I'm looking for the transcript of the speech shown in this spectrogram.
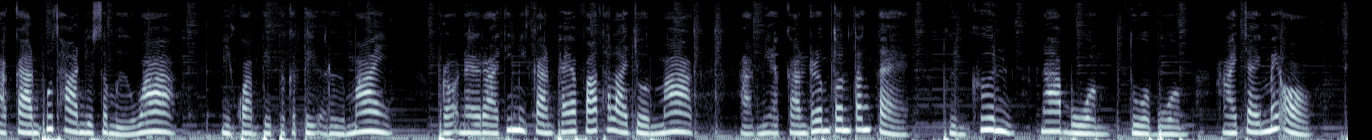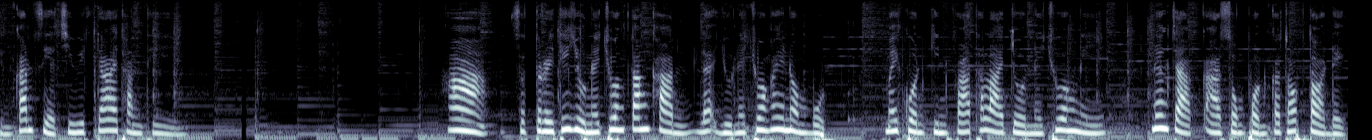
อาการผู้ทานอยู่เสมอว่า มีความผิดปกติหรือไม่ เพราะในรายที่มีการแพ้ฟ้าทลายโจรมาก อาจมีอาการเริ่มต้นตั้งแต่ผื่นขึ้น หน้าบวม ตัวบวม หายใจไม่ออก ถึงขั้นเสียชีวิตได้ทันที 5. สตรีที่อยู่ในช่วงตั้งครรภ์และอยู่ในช่วงให้นมบุตร ไม่ควรกินฟ้าทลายโจรในช่วงนี้ เนื่องจากอาจส่งผลกระทบต่อเด็ก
